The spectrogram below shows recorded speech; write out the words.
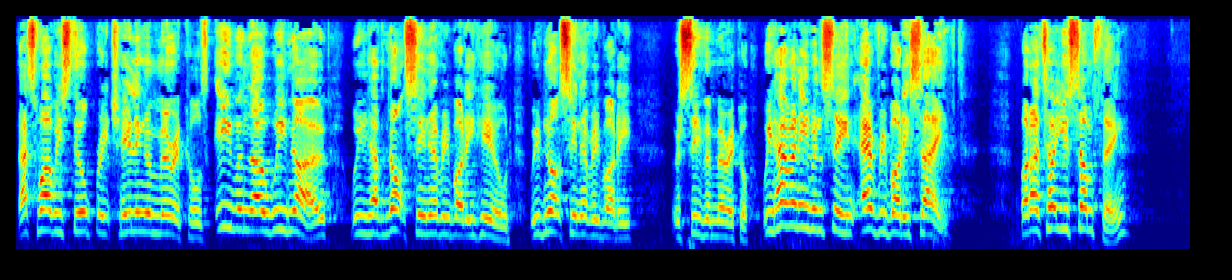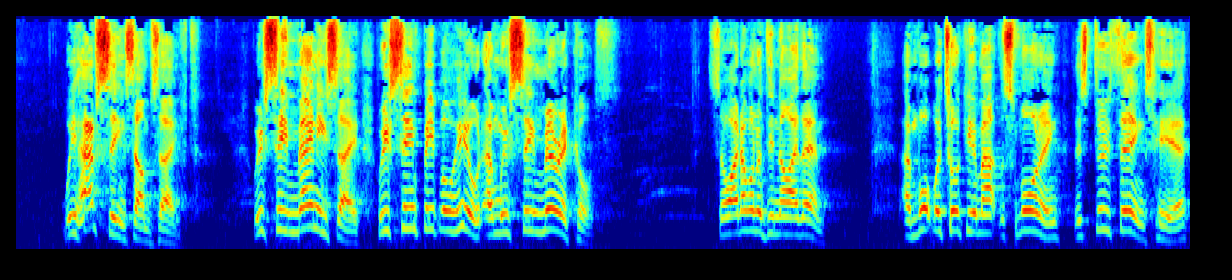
That's why we still preach healing and miracles, even though we know we have not seen everybody healed. We've not seen everybody receive a miracle. We haven't even seen everybody saved. But I tell you something, we have seen some saved. We've seen many saved. We've seen people healed and we've seen miracles. So I don't want to deny them. And what we're talking about this morning, there's two things here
